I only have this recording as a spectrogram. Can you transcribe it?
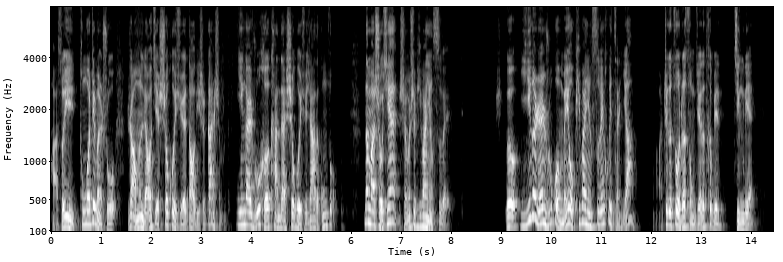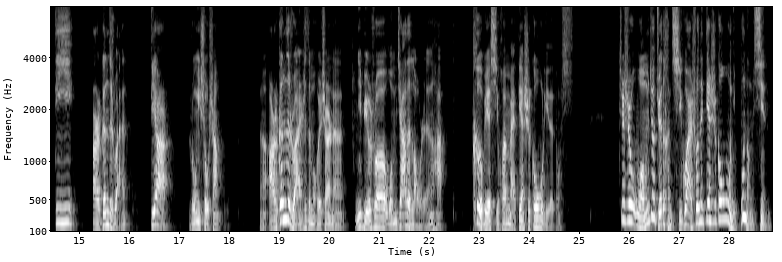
啊。所以通过这本书，让我们了解社会学到底是干什么的，应该如何看待社会学家的工作。那么首先，什么是批判性思维？呃，一个人如果没有批判性思维会怎样？啊，这个作者总结的特别精炼。第一，耳根子软；第二，容易受伤。啊，耳根子软是怎么回事呢？你比如说，我们家的老人哈，特别喜欢买电视购物里的东西，就是我们就觉得很奇怪，说那电视购物你不能信，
